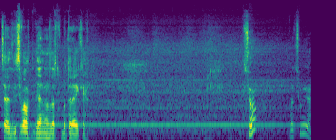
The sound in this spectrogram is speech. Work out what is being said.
Це 200 Вт йде на зарядку батарейки. Все, працює.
